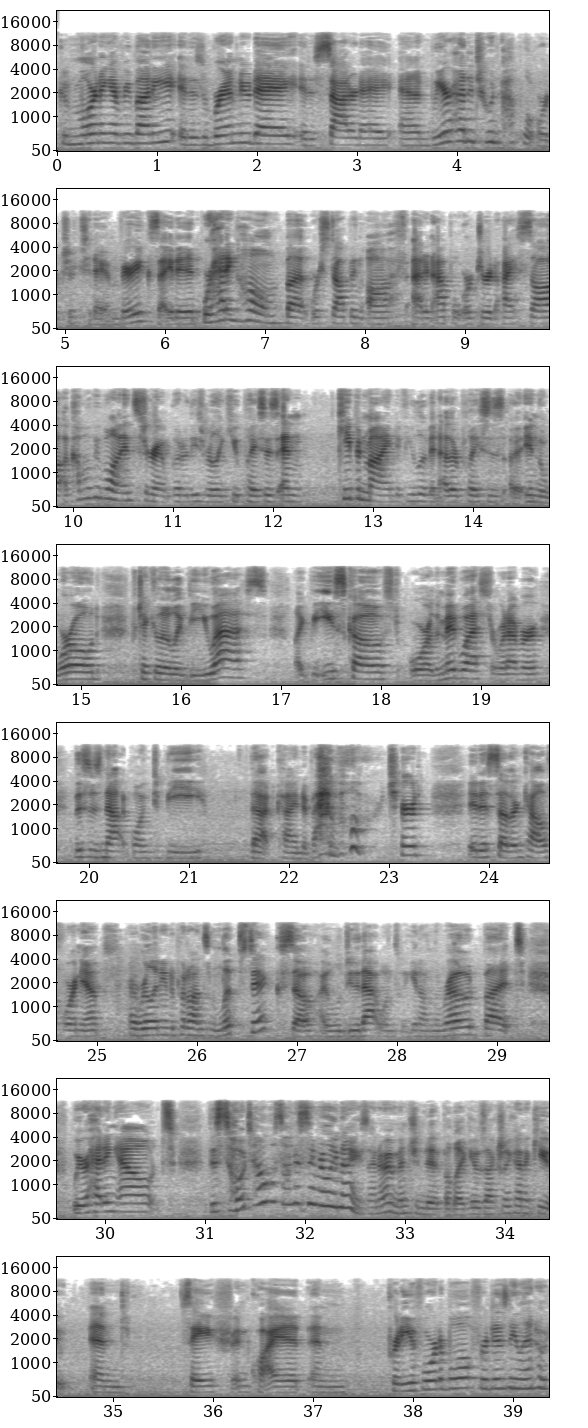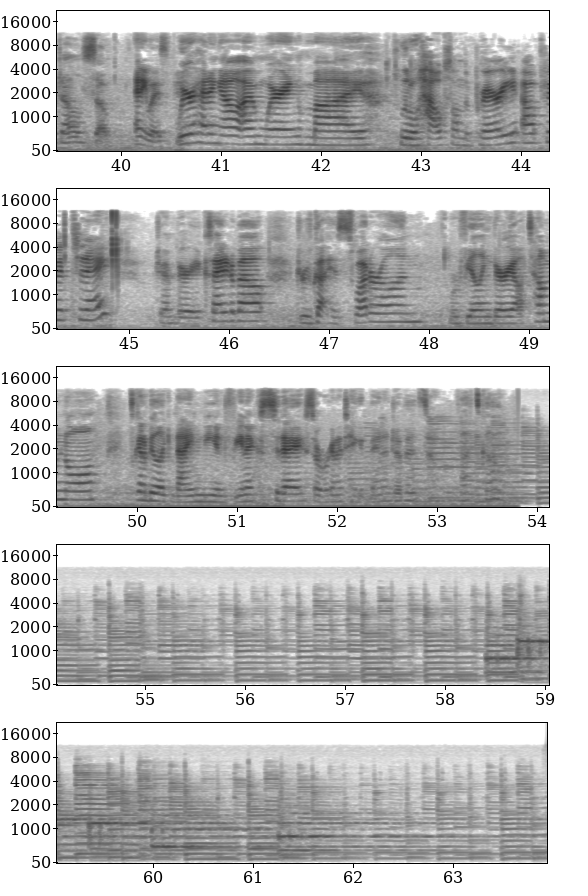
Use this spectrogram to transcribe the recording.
Good morning everybody. It is a brand new day. It is Saturday and we are headed to an apple orchard today. I'm very excited. We're heading home but we're stopping off at an apple orchard. I saw a couple people on Instagram go to these really cute places and keep in mind if you live in other places uh, in the world, particularly the US, like the East Coast or the Midwest or whatever, this is not going to be that kind of apple orchard. It is Southern California. I really need to put on some lipstick, so I will do that once we get on the road, but we're heading out. This hotel was honestly really nice. I know I mentioned it, but like it was actually kind of cute and safe and quiet and pretty affordable for Disneyland hotels. So anyways, we're heading out. I'm wearing my little house on the prairie outfit today which I'm very excited about. Drew's got his sweater on. We're feeling very autumnal. It's gonna be like 90 in Phoenix today, so we're gonna take advantage of it, so let's go.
